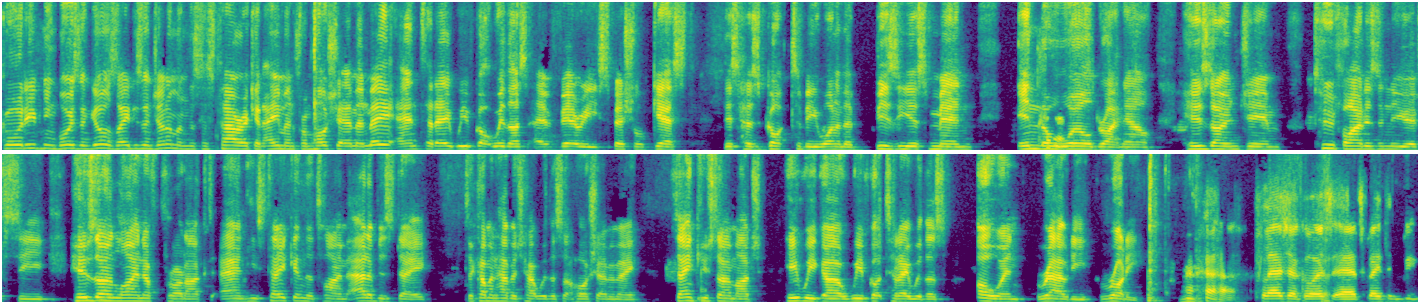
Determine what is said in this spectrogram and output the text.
Good evening, boys and girls, ladies and gentlemen. This is Tarek and Ayman from Hosha MMA, and today we've got with us a very special guest. This has got to be one of the busiest men in the world right now. His own gym, two fighters in the UFC, his own line of product, and he's taken the time out of his day to come and have a chat with us at Hosha MMA. Thank you so much. Here we go. We've got today with us Owen Rowdy Roddy. Pleasure, guys. Uh, it's great to be,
